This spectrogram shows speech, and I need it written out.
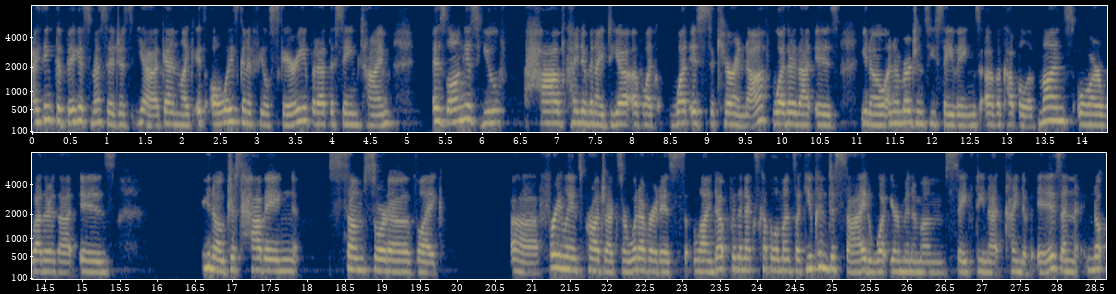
I think the biggest message is, yeah, again, like it's always going to feel scary, but at the same time, as long as you have kind of an idea of like what is secure enough, whether that is, you know, an emergency savings of a couple of months or whether that is, you know, just having some sort of like uh, freelance projects or whatever it is lined up for the next couple of months, like you can decide what your minimum safety net kind of is. And no,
